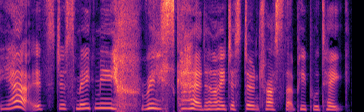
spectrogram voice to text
yeah, it's just made me really scared, and I just don't trust that people take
